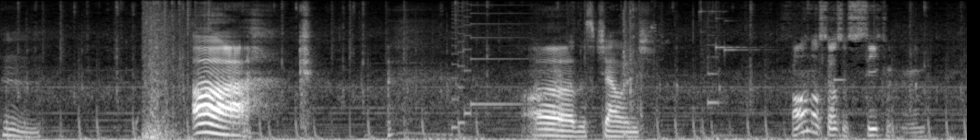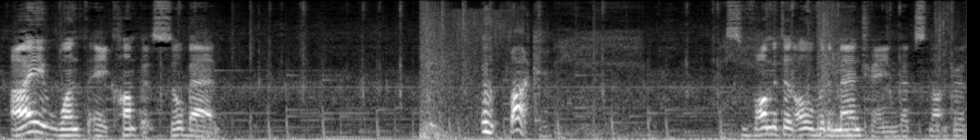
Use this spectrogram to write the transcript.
Hmm. Ah. Oh, this challenge. Found ourselves a secret room. I want a compass so bad. Oh, fuck. It's vomited all over the man train. That's not good.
